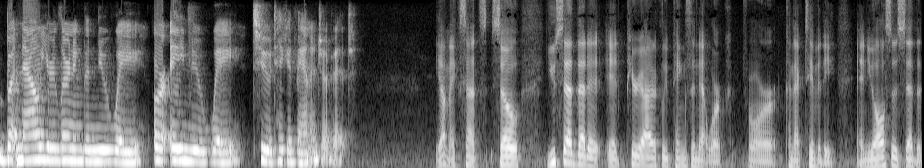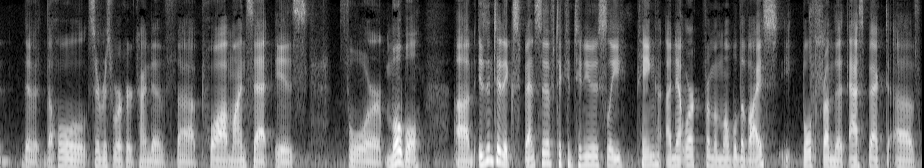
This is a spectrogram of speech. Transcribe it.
but now you're learning the new way or a new way to take advantage of it. Yeah, makes sense. So you said that it, it periodically pings the network for connectivity, and you also said that the the whole service worker kind of uh, mindset is for mobile. Um, isn't it expensive to continuously ping a network from a mobile device, both from the aspect of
